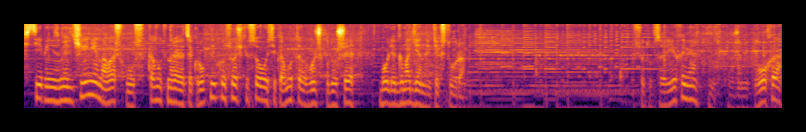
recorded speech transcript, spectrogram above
Степень измельчения на ваш вкус. Кому-то нравятся крупные кусочки в соусе, кому-то больше по душе более гомогенная текстура. Все тут с орехами, уже неплохо.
